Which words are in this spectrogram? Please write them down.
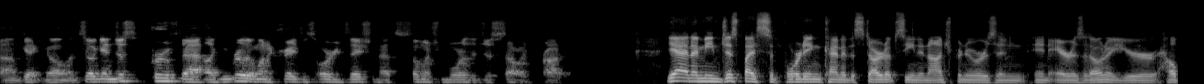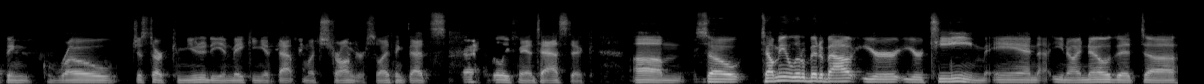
um, get going. So again, just proof that like we really want to create this organization that's so much more than just selling product. Yeah, and I mean, just by supporting kind of the startup scene and entrepreneurs in in Arizona, you're helping grow just our community and making it that much stronger. So I think that's really fantastic. Um, so tell me a little bit about your your team, and you know, I know that uh,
